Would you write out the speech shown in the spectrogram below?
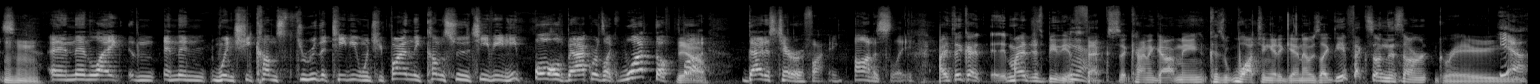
is. Mm-hmm. And then like and, and then when she comes through the TV, when she finally comes through the TV and he falls backwards like what the fuck? Yeah. That is terrifying, honestly. I think I, it might just be the Yeah. effects that kind of got me because watching it again, I was like, the effects on this aren't great. Yeah.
